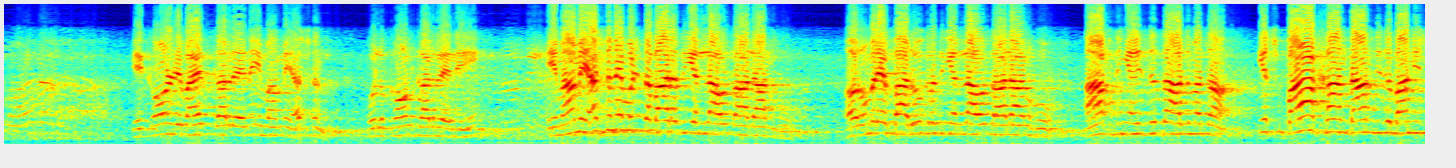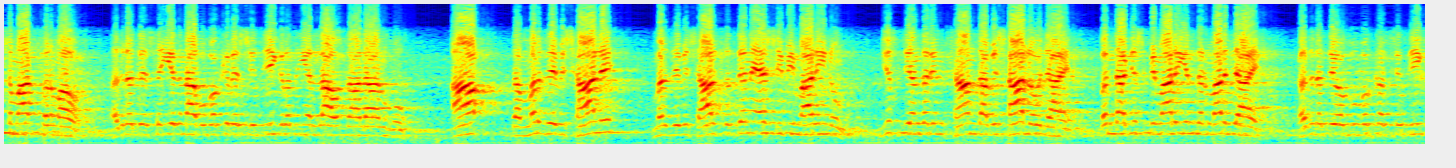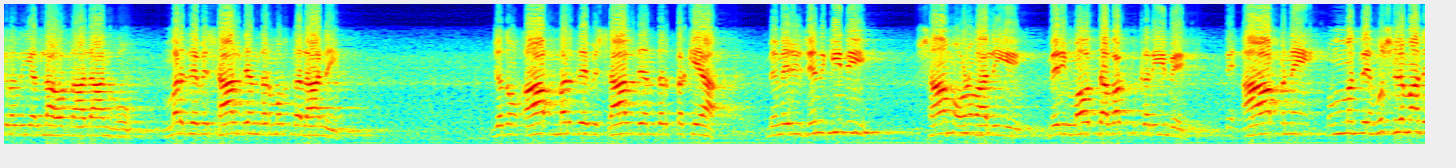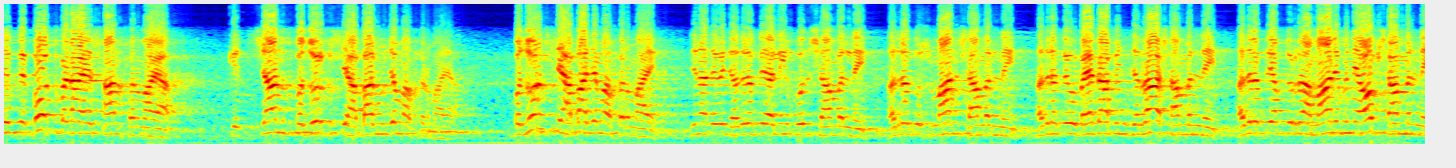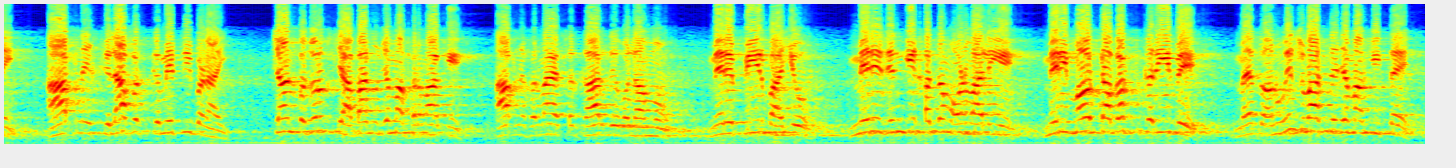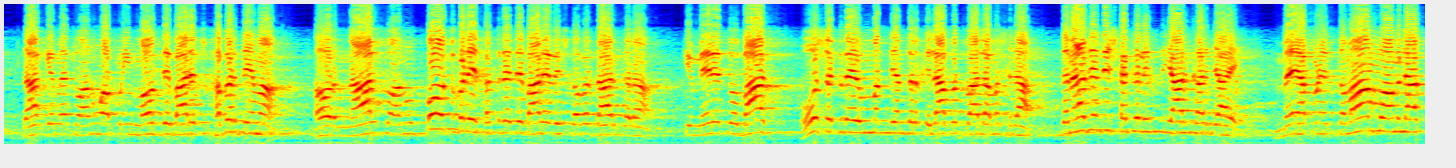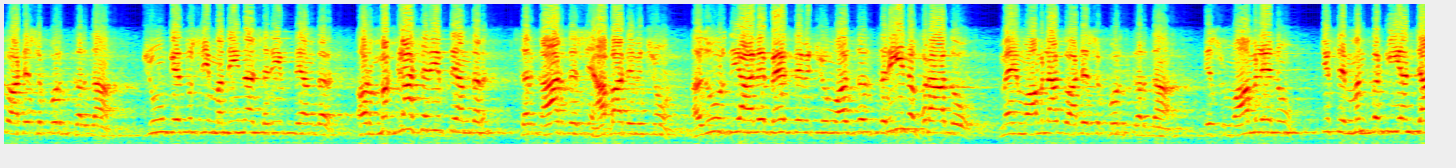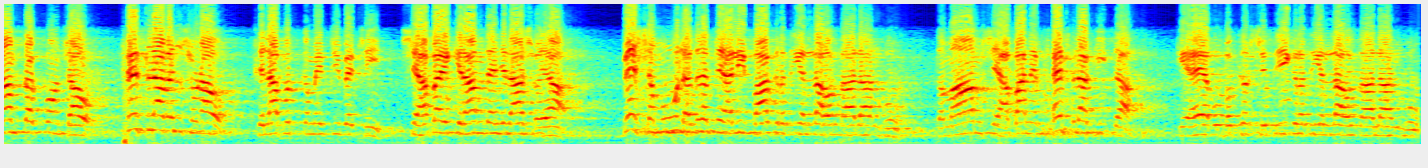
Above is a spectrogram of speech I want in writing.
یہ کون روایت کر رہے ہیں؟ امام حسن۔ بول کون کر رہے ہیں؟ امام حسن مجتبہ رضی اللہ تعالیٰ عنہ۔ اور عمر فاروق رضی اللہ تعالیٰ عنہ۔ آپ دیا عزت عظمت ہاں۔ اس پاک خاندان دی زبانی سماعت فرماؤ۔ حضرت سیدنا ابو بکر صدیق رضی اللہ تعالیٰ عنہ۔ آپ دا مرض وشال ہے مرض وشال سدے نے ایسی بیماری نو۔ جس کے اندر انسان دا وصال ہو جائے۔ بندہ جس بیماری اندر مر جائے۔ حضرت ابو بکر صدیق رضی اللہ تعالیٰ عنہ۔ مرض وصال دے اندر مبتلا نے جدوں آپ مرض وصال دے اندر تکیا، میں میری زندگی دی شام ہونے والی ہے، میری موت دا وقت قریب ہے، تے آپ نے امت مسلمہ دے تے بہت بڑا احسان فرمایا کہ چند بزرگ صحابہ نو جمع فرمایا۔ بزرگ صحابہ جمع فرمائے جنہ دے وچ حضرت علی خود شامل نے حضرت عثمان شامل نے حضرت عبیدہ بن جراح شامل نے حضرت عبد الرحمن ابن عوف شامل نے آپ نے خلافت کمیٹی بنائی۔ چند بزرگ صحابہ نو جمع فرما کے آپ نے فرمایا، سرکار دے غلاموں، میرے پیر بھائیوں، میری زندگی ختم ہونے والی ہے، میری موت کا وقت قریب ہے، میں تو اس واسطے جمع کیتا ہے تاکہ میں تو اپنی موت دے بارے خبر دیواں اور نال تو بہت بڑے خطرے دے بارے وچ خبردار کراں کہ میرے تو بعد ہو سکتا ہے امت دے اندر خلافت والا مسئلہ تنازع دی شکل اختیار کر جائے۔ میں اپنے تمام معاملات تے سپرد کردا چونکہ تسی مدینہ شریف دے اندر اور مکہ شریف دے اندر سرکار دے صحابہ دے وچوں، حضور دی اہل بیت دے وچوں معزز ترین افراد ہو، میں معاملہ تے سپرد کردا اس معاملے نو کسی منطقی انجام تک پہنچاؤ، فیصلہ میں سناؤ۔ خلافت کمیٹی بیٹھی، صحابہ کرام دا اجلاس ہویا۔ بے شمول حضرت علی پاک رضی اللہ تعالیٰ عنہ، تمام صحابہ نے فیصلہ کیتا کہ اے ابو بکر صدیق رضی اللہ تعالیٰ عنہ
